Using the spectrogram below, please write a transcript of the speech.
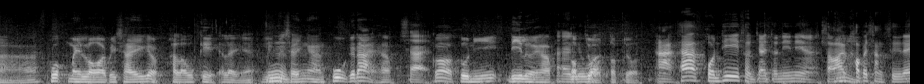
หาพวกไมลอยไปใช้กับคาราโอเกะอะไรเงี้ยหรืออมไปใช้งานพูดก็ได้ครับ ใช่ ก็ตัวนี้ดีเลยครับใช่ตอบหรือโจว่าทย์ตอบโจทย์อะถ้าคนที่สนใจตัวนี้เนี่ยสามารถอืมเข้าไปสั่งซื้อได้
